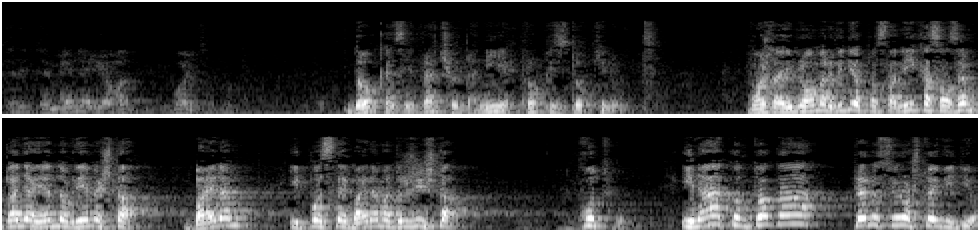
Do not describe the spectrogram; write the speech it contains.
Sledite mene i ova dvojica Dokaz je, braćo, da nije propis dokinut. Možda Ibn Omar vidio poslanika, sa osam klanja jedno vrijeme šta? Bajram i posle Bajrama drži šta? Hutbu. I nakon toga prenosi ono što je vidio.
